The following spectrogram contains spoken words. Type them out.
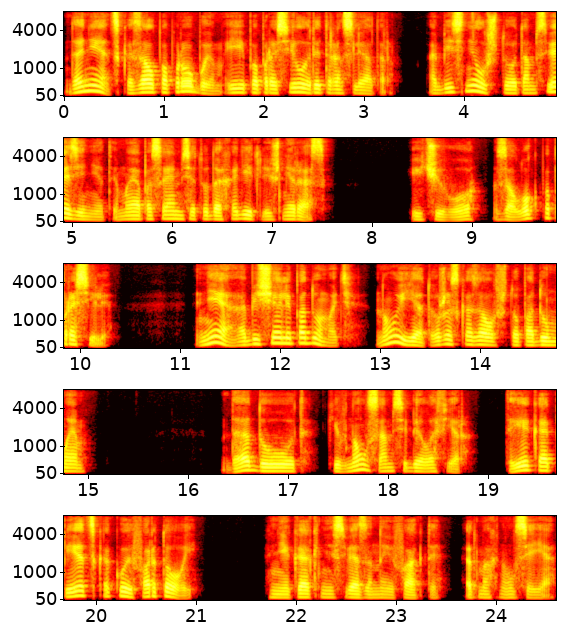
Да нет, сказал попробуем и попросил ретранслятор. Объяснил, что там связи нет, и мы опасаемся туда ходить лишний раз. И чего? Залог попросили? «Не, обещали подумать. Ну и я тоже сказал, что подумаем». «Дадут», — кивнул сам себе Лафер. «Ты капец какой фартовый». «Никак не связанные факты», — отмахнулся я.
